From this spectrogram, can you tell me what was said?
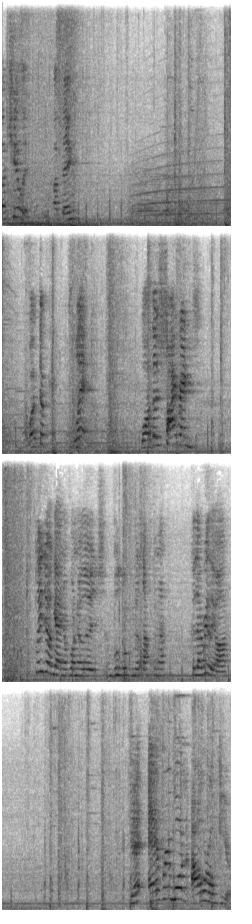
We're chilling, I think. What the flip? What those sirens? Please don't get another one of those ballooners after me. Because they really are. Get everyone out of here.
